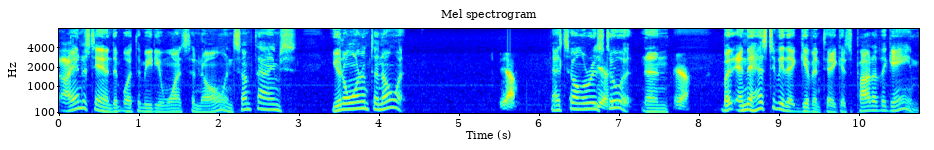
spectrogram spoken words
I understand that what the media wants to know, and sometimes you don't want them to know it. Yeah, That's all there is Yeah. to it, and yeah. But and there has to be that give and take. It's part of the game.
